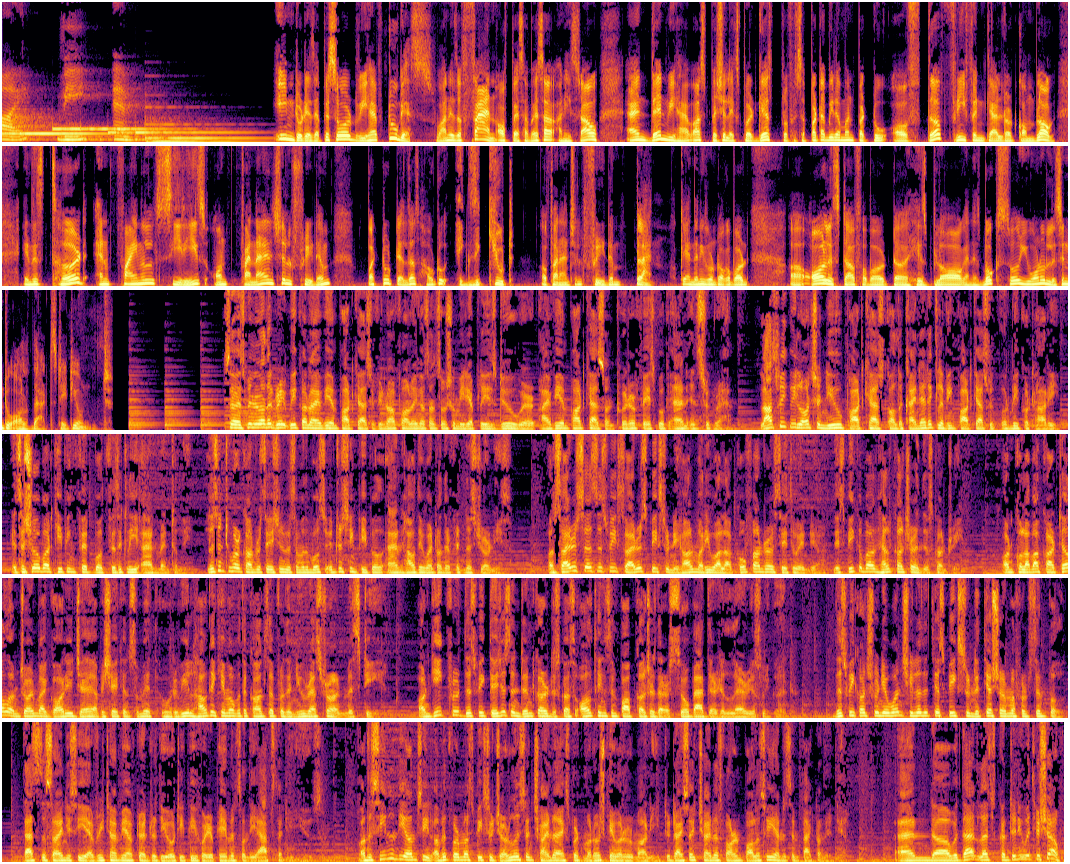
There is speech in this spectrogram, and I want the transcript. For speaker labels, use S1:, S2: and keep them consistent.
S1: I V M.
S2: In today's episode, we have two guests. One is a fan of Paisa Vaisa, Anees Rao, and then we have our special expert guest, Professor Pattabiraman Pattu of the freefincal.com blog. In this third and final series on financial freedom, Pattu tells us how to execute a financial freedom plan. Okay, and then he's going to talk about uh, all his stuff about uh, his blog and his books. So you want to listen to all of that. Stay tuned.
S3: So it's been another great week on IVM Podcast. If you're not following us on social media, please do. We're IVM Podcast on Twitter, Facebook, and Instagram. Last week, we launched a new podcast called the Kinetic Living Podcast with Urmi Kothari. It's a show about keeping fit both physically and mentally. Listen to our conversations with some of the most interesting people and how they went on their fitness journeys. On Cyrus Says this week, Cyrus speaks to Nihal Mariwala, co-founder of Setu India. They speak about health culture in this country. On Colaba Cartel, I'm joined by Gauri, Jay, Abhishek, and Sumit, who reveal how they came up with the concept for the new restaurant, Miss Misty. On Geek Fruit this week, Tejas and Dinkar discuss all things in pop culture that are so bad they're hilariously good. This week on Shunya One, Shiladitya speaks to Nitya Sharma from Simpl. That's the sign you see every time you have to enter the OTP for your payments on the apps that you use. On the seen and the unseen, Amit Varma speaks to journalist and China expert Manoj Kewalramani to dissect China's foreign policy and its impact on India. And uh, with that, let's continue with your show.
